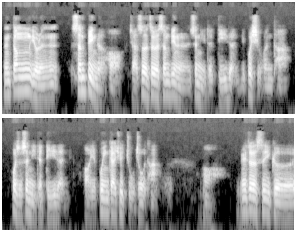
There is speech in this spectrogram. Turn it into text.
那当有人生病了，哈。假设这个生病的人是你的敌人，你不喜欢他，或者是你的敌人啊，也不应该去诅咒他啊，因为这是一个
